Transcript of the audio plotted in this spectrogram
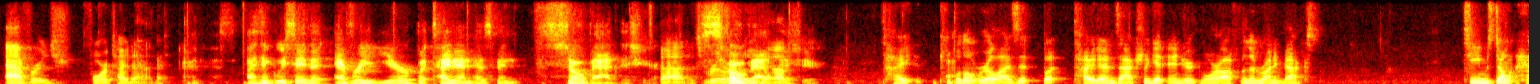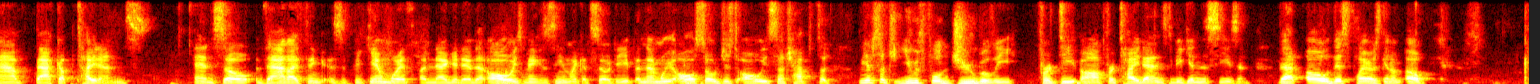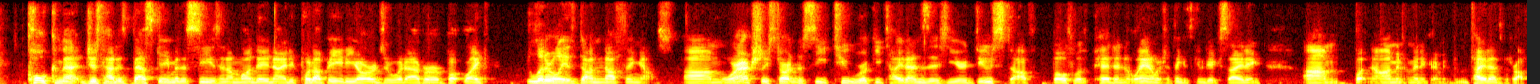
average for tight end. Goodness. I think we say that every year, but tight end has been so bad this year. It's bad. It's really so really bad, bad, this year. Tight people don't realize it, but tight ends actually get injured more often than running backs. Teams don't have backup tight ends. And so that I think is to begin with a negative that always makes it seem like it's so deep. And then we also just always such have such we have such youthful jubilee for deep uh, for tight ends to begin the season. That oh, this player is gonna oh, Cole Kmet just had his best game of the season on Monday night. He put up 80 yards or whatever, but like literally has done nothing else. Um, we're actually starting to see two rookie tight ends this year do stuff, both with Pitt and Atlanta, which I think is going to be exciting. Um, but no, I'm in, I'm in agreement. The tight ends was rough.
